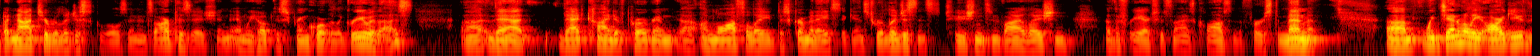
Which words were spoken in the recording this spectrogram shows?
but not to religious schools. And it's our position, and we hope the Supreme Court will agree with us, uh, that that kind of program uh, unlawfully discriminates against religious institutions in violation of the Free Exercise Clause of the First Amendment. Um, we generally argue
